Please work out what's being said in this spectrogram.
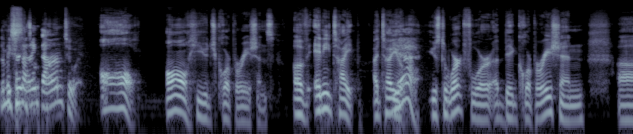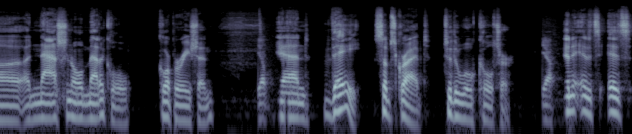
let me you signed on to it. all all huge corporations of any type. I tell you, Yeah. I used to work for a big corporation, uh, a national medical corporation. Yep. And they subscribed to the woke culture. Yeah. And it's it's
